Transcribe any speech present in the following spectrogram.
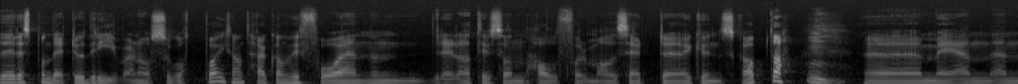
det responderte jo driverne også godt på. Ikke sant? Her kan vi få en, en relativt sånn halvformalisert eh, kunnskap da, Mm. eh, med en, en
